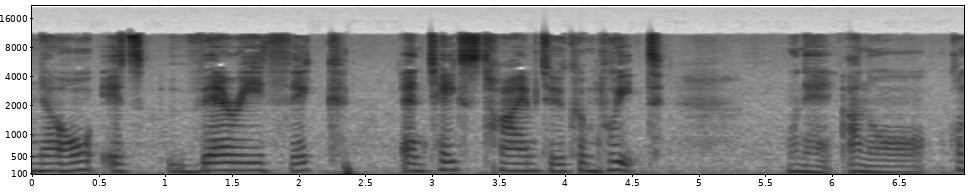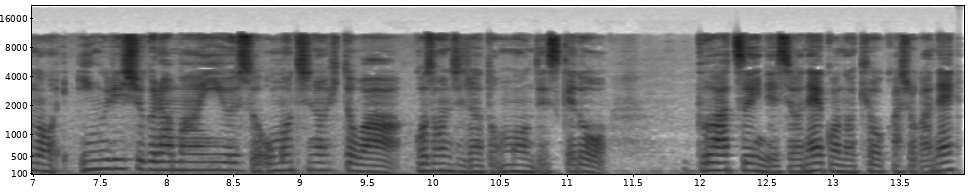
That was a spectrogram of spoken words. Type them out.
know it's very thick and takes time to complete. もうねあのこの English Grammar in Use をお持ちの人はご存知だと思うんですけど分厚いんですよねこの教科書がね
